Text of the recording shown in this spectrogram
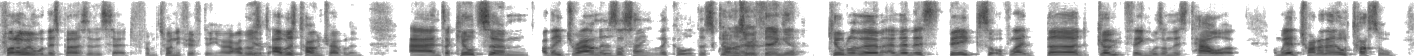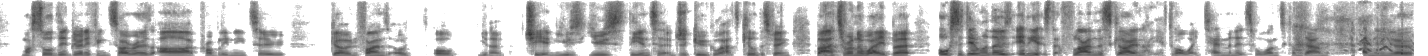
following what this person has said from 2015. I, I was Yep. I was time traveling, and I killed some. Are they drowners or something? They're called the squid. Drowners are a thing. Yep. Killed one of them, and then this big sort of like bird goat thing was on this tower, and we had tried a little tussle. My sword didn't do anything, so I realized, ah, I probably need to go and find or or you know cheat and use use the internet, just Google how to kill this thing. But I had to run away. But also dealing with those idiots that fly in the sky and like, you have to wait ten minutes for one to come down, and then you go,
